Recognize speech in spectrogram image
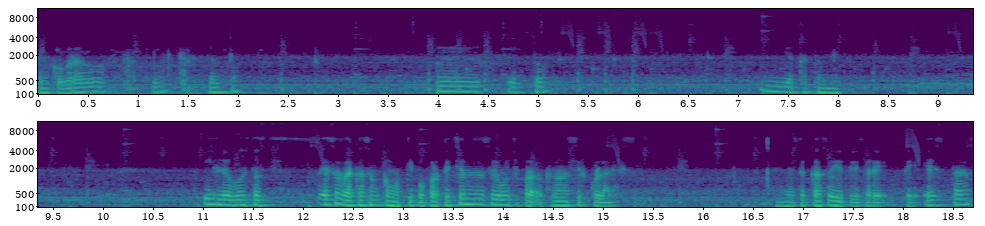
5 grados aquí, centro. Perfecto. Y acá también. Y luego estas, estas de acá son como tipo protecciones, eso sirve mucho para zonas circulares. En este caso yo utilizaré de estas,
